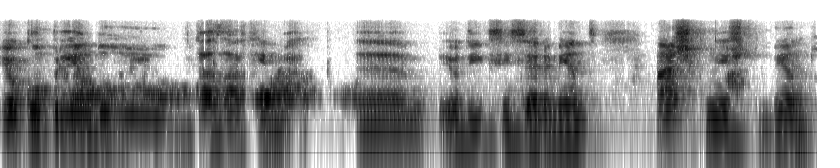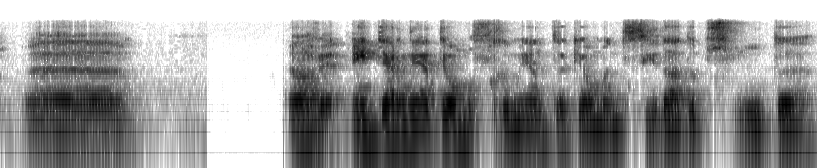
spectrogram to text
eu compreendo o que estás a afirmar. Uh, eu digo sinceramente, acho que neste momento, uh, a ver, a internet é uma ferramenta que é uma necessidade absoluta,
